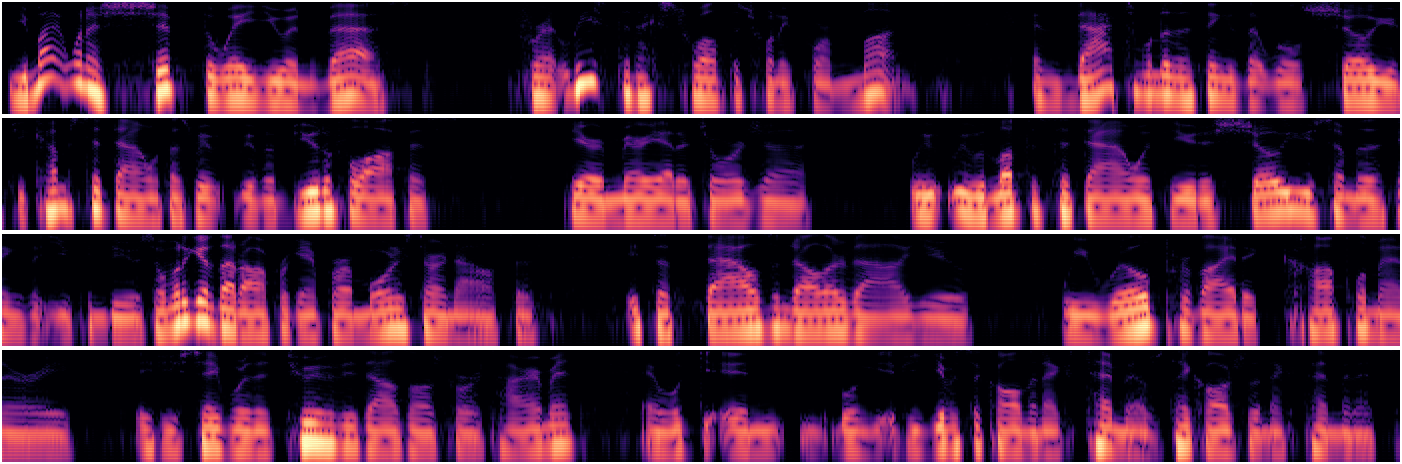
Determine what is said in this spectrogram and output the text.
you might want to shift the way you invest for at least the next 12 to 24 months. And that's one of the things that we'll show you. If you come sit down with us, we, we have a beautiful office here in Marietta, Georgia. We, we would love to sit down with you to show you some of the things that you can do. So I want to give that offer again for our Morningstar analysis. It's a $1,000 value we will provide a complimentary if you save more than two hundred fifty thousand dollars for retirement, and we'll get in. We'll if you give us a call in the next ten minutes, we'll take calls for the next ten minutes.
